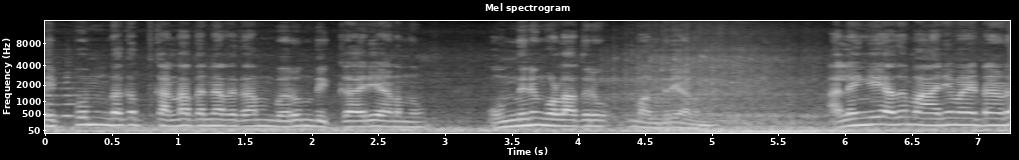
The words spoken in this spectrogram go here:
നിപ്പും ഇതൊക്കെ കണ്ടാൽ തന്നെ അറിയാം. വെറും ധിക്കാരിയാണെന്നും ഒന്നിനും കൊള്ളാത്തൊരു മന്ത്രിയാണെന്നും. അല്ലെങ്കിൽ അത് മാന്യമായിട്ടാണ്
